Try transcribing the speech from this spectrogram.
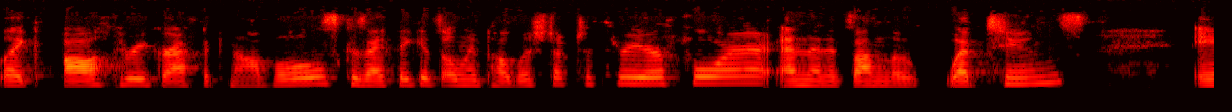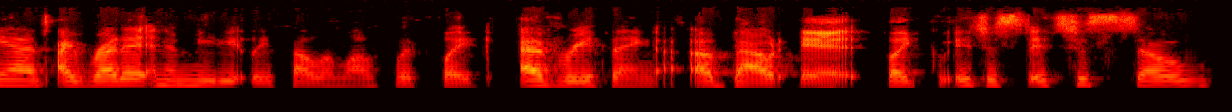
like all three graphic novels because i think it's only published up to three or four and then it's on the webtoons and i read it and immediately fell in love with like everything about it. Like it just it's just so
